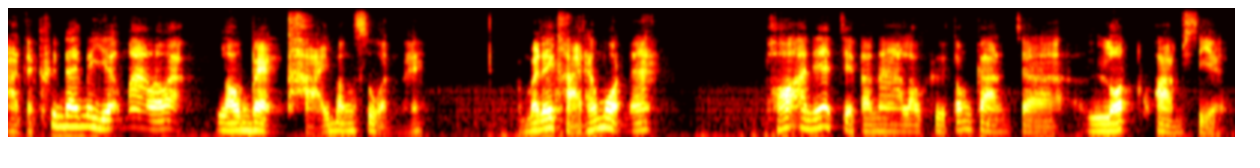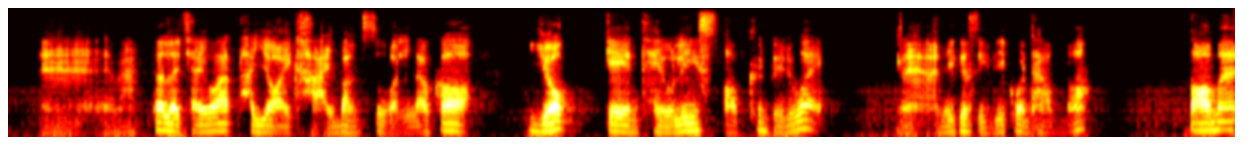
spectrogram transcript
อาจจะขึ้นได้ไม่เยอะมากแล้วอะเราแบ่งขายบางส่วนไหมไม่ได้ขายทั้งหมดนะ เพราะอันนี้เจตนาเราคือต้องการจะลดความเสี่ยงนะก็เลยใช้ว่าทยอยขายบางส่วน แล้วก็ยกเกณฑ์ tailing stop ขึ้นไปด้วยนะอันนี้คือสิ่งที่ควรทำเนาะต่อมา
